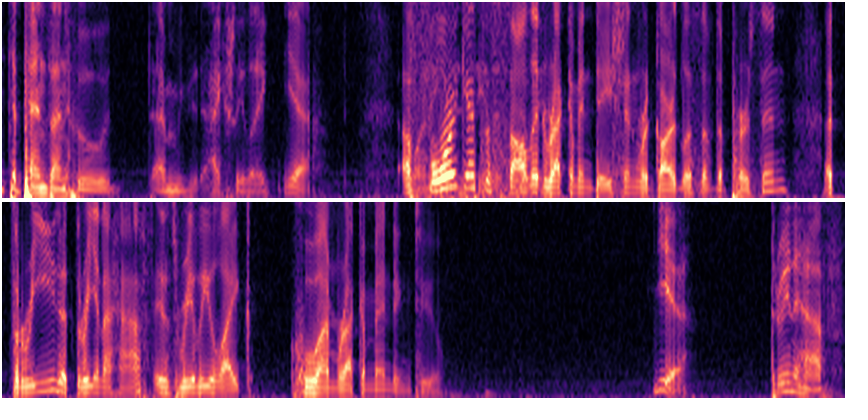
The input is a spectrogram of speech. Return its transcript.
it depends on who I'm actually like. Yeah. A four gets a solid movie. recommendation regardless of the person. A three to three and a half is really like who I'm recommending to. Yeah, three and a half.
